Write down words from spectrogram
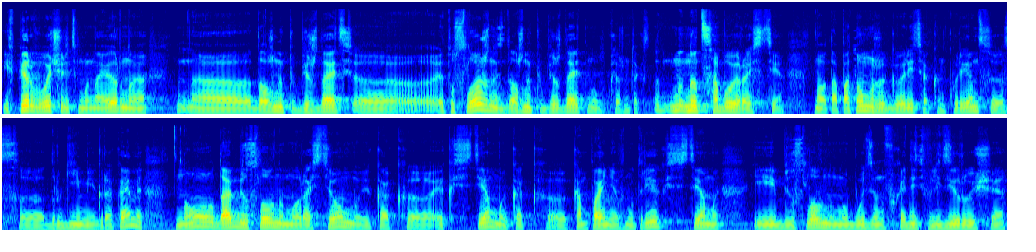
и в первую очередь мы, наверное, э, должны побеждать э, эту сложность, должны побеждать, ну, скажем так, над собой расти. Ну вот, а потом уже говорить о конкуренции с э, другими игроками. Но да, безусловно, мы растем и как э, экосистема, и как э, компания внутри экосистемы, и, безусловно, мы будем входить в лидирующие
